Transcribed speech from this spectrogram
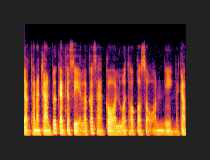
จากธนาคารเพื่อการเกษตร แล้วก็สหกรณ์หรือว่าทกสนั่นเองนะครับ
